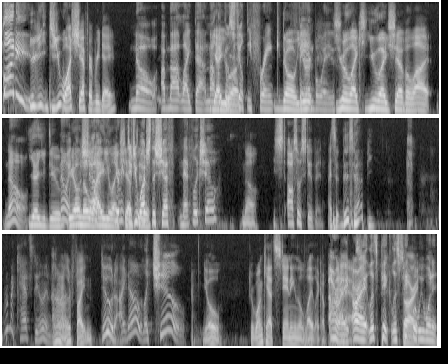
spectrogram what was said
funny. You, do you watch Chef every day? no, I'm not like that. I'm not Yeah, like you those are. filthy Frank No, you're- fanboys. You're like you like Chef a lot. no. Yeah, you do. No, I we all don't. know Shut why up. you like ever- Chef. Did you too. watch the Chef Netflix show? No, It's also stupid. I said this happy. What are my cats doing? I don't know. They're fighting. Dude, I know. Like, chill. Yo, your one cat's standing in the light like a. All right, badass. all right. Let's pick. Let's pick what we want to.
